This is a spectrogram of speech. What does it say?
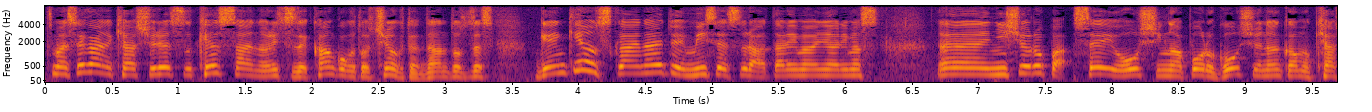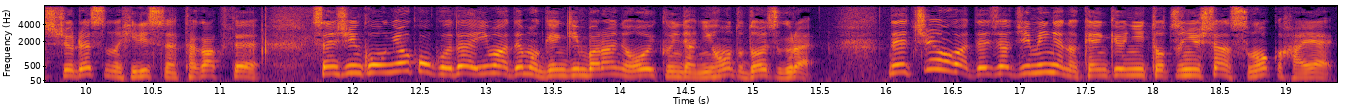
つまり世界のキャッシュレス決済の率で韓国と中国とダントツです。現金を使えないという店すら当たり前にあります。えー、西ヨーロッパ、西洋、シンガポール、豪州なんかもキャッシュレスの比率が高くて、先進工業国で今でも現金払いの多い国では日本とドイツぐらい。で、中国がデジタル人民元の研究に突入したのはすごく早い。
